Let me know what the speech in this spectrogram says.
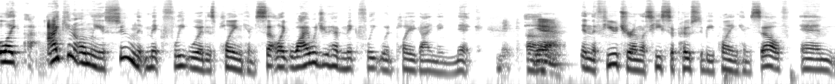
like I- I can only assume that Mick Fleetwood is playing himself. Like, why would you have Mick Fleetwood play a guy named Mick Mick. Um, yeah. in the future unless he's supposed to be playing himself? And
